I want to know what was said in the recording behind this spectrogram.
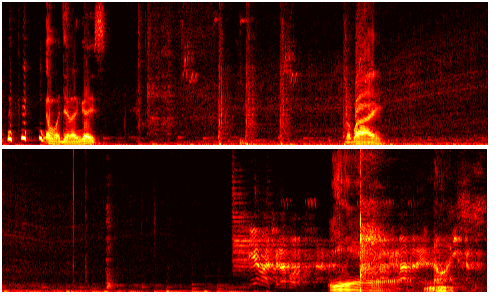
Nggak mau jalan guys. Bye bye Rabotsa. yeah Nice.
